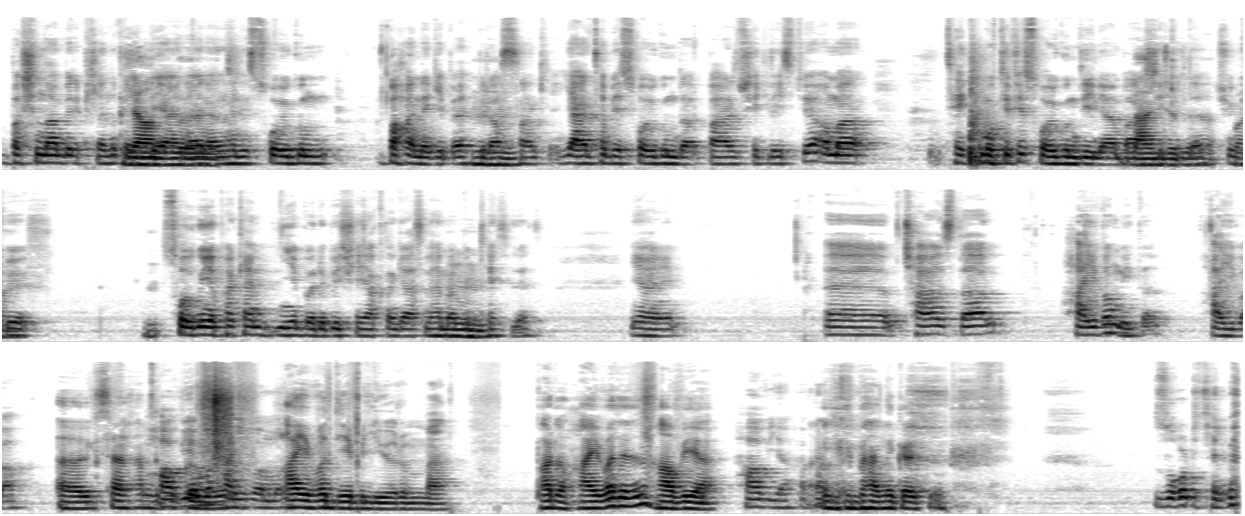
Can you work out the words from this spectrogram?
başından beri planı belli Planlı, yani. evet. Aynen hani soygun bahane gibi biraz hı. sanki. Yani tabii soygun da bariz bir şekilde istiyor ama tek motifi soygun değil yani bariz Bence şekilde. de. Çünkü bariz. soygun yaparken niye böyle bir şey aklına gelsin hemen bunu Hmm. tehdit et. Yani e, Charles da hayva mıydı? Hayva. Ee, istersen bir Havya mı, bakalım. hayva mı? Hayva diye biliyorum ben. Pardon hayva dedin havya. Havya. ben de karıştırdım. Zor bir kelime.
